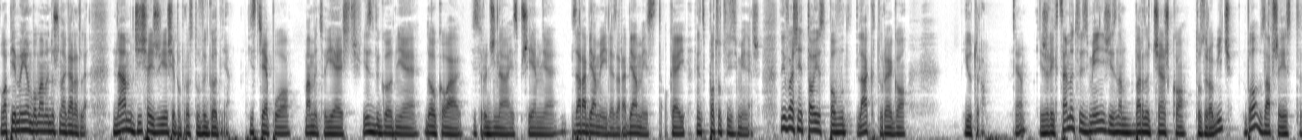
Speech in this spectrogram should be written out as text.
Łapiemy ją, bo mamy nóż na gardle. Nam dzisiaj żyje się po prostu wygodnie. Jest ciepło, mamy co jeść, jest wygodnie, dookoła jest rodzina, jest przyjemnie, zarabiamy ile zarabiamy, jest ok, więc po co coś zmieniać? No i właśnie to jest powód, dla którego jutro. Nie? Jeżeli chcemy coś zmienić, jest nam bardzo ciężko to zrobić, bo zawsze jest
